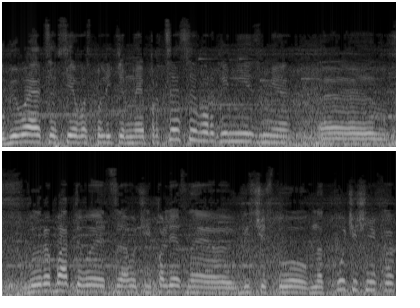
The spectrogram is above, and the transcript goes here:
Убиваются все воспалительные процессы в организме, э, вырабатывается очень полезное вещество в надпочечниках.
